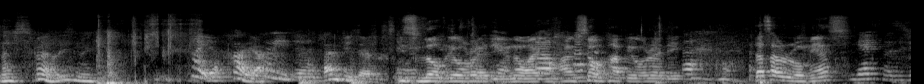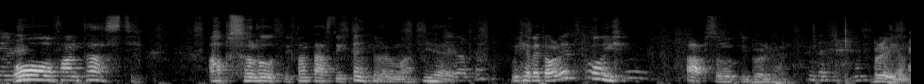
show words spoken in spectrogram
Nice smell, isn't it? Hiya. Hiya. I'm Peter. It's lovely already, you know. I, I'm so happy already. That's our room, yes? Yes, that's your Oh, fantastic. Absolutely fantastic. Thank you very much. Yeah. We have a toilet? Oh, absolutely brilliant. Brilliant.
